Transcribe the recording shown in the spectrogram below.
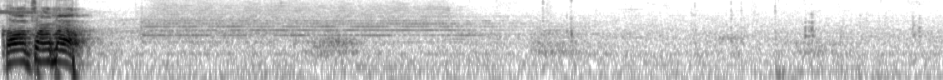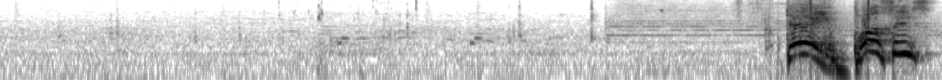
Call timeout. Game, pussies.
